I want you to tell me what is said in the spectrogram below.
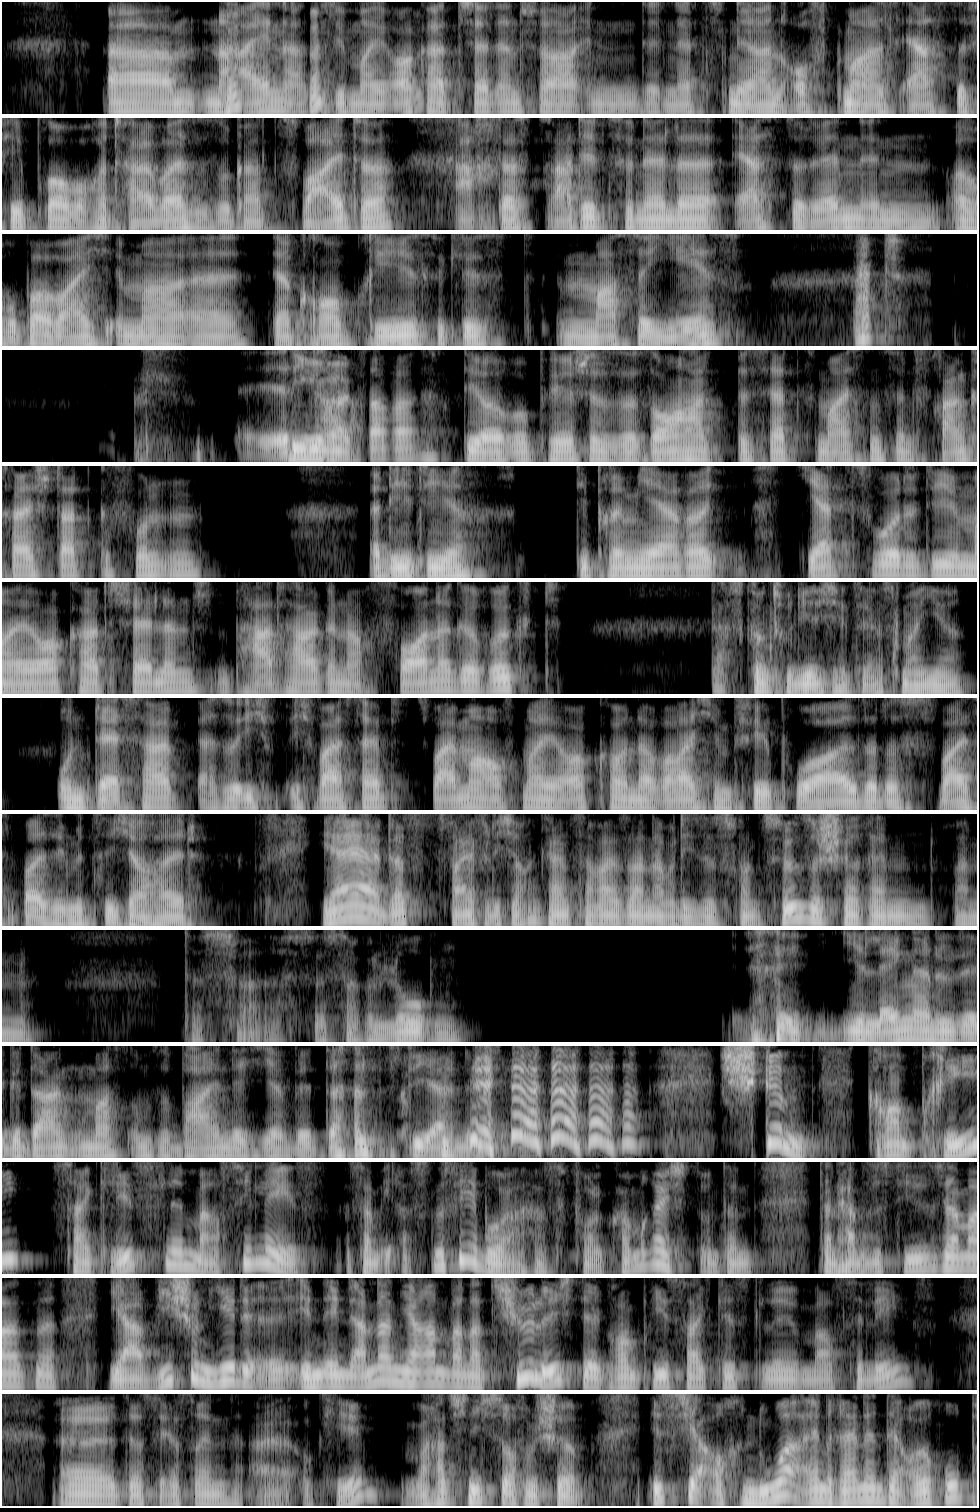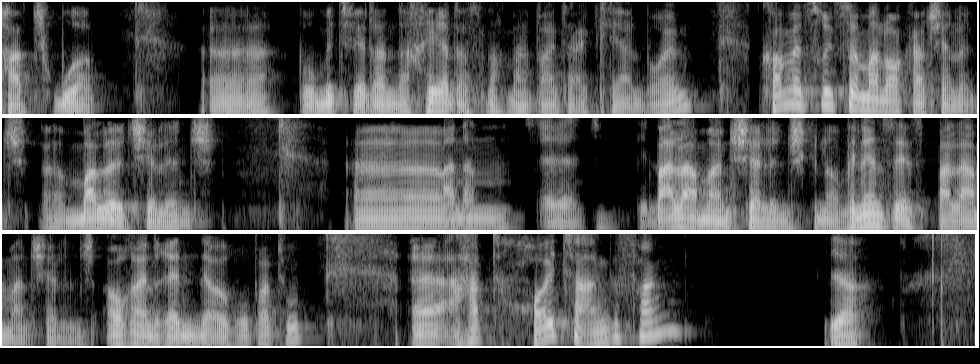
Ähm, nein, also Was? die Mallorca Challenge war in den letzten Jahren oftmals erste Februarwoche, teilweise sogar zweite. Ach. Das traditionelle erste Rennen in Europa war ich immer äh, der Grand Prix Cyclist Marseillaise. Was? Ist Tatsache, die europäische Saison hat bis jetzt meistens in Frankreich stattgefunden. Äh, die, die, die Premiere. Jetzt wurde die Mallorca Challenge ein paar Tage nach vorne gerückt. Das kontrolliere ich jetzt erstmal hier. Und deshalb, also ich, ich war selbst zweimal auf Mallorca und da war ich im Februar, also das weiß, weiß ich mit Sicherheit. Ja, ja, das zweifle ich auch in keinster Weise an, aber dieses französische Rennen, wann, das war, das ist doch gelogen. Je länger du dir Gedanken machst, umso peinlicher wird dann die Ernüchterung. Stimmt. Grand Prix Cycliste Le Marseillaise ist am 1. Februar. Hast du vollkommen recht. Und dann, dann haben sie es dieses Jahr mal, ja, wie schon jede, in, in anderen Jahren war natürlich der Grand Prix Cycliste Le Marseillaise, äh, das erste ein, äh, okay, hatte ich nicht so auf dem Schirm. Ist ja auch nur ein Rennen der Europatour. Äh, womit wir dann nachher das nochmal weiter erklären wollen. Kommen wir zurück zur Mallorca Challenge, äh, Malle Challenge. Ähm, Ballermann Challenge. Genau. Ballermann Challenge, genau. Wir nennen es jetzt Ballermann Challenge. Auch ein Rennen der Europatour. Äh, hat heute angefangen. Ja.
